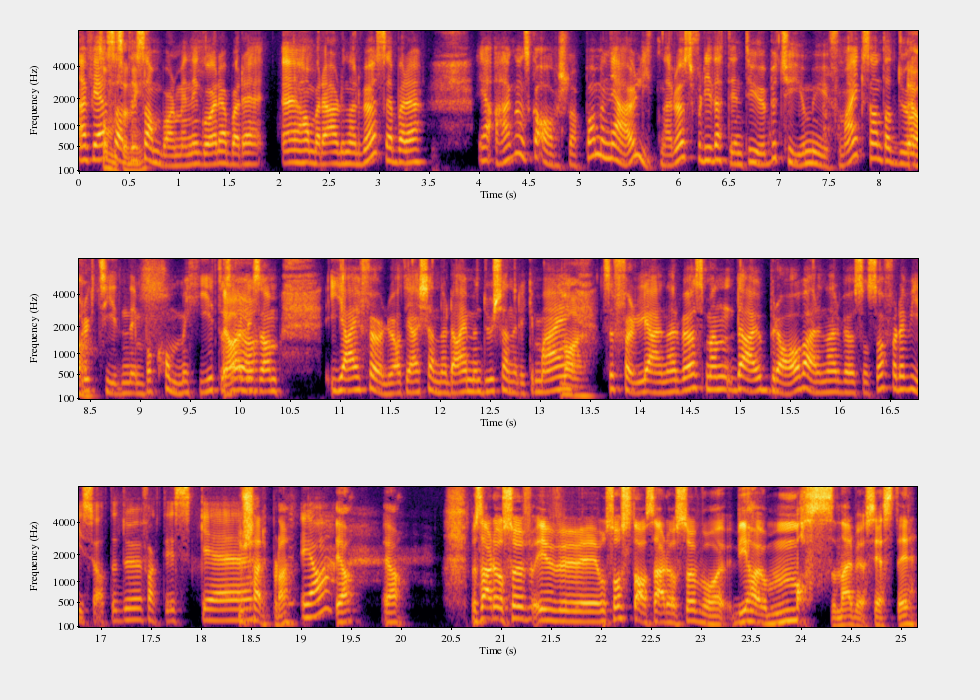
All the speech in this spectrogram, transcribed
Nei, for jeg sa til samboeren min i går jeg bare, eh, Han bare 'Er du nervøs?' Jeg bare Jeg er ganske avslappa, men jeg er jo litt nervøs, fordi dette intervjuet betyr jo mye for meg. ikke sant? At du har Ja. brukt tiden din på å komme hit. Og Ja, så er ja. liksom Jeg føler jo at jeg kjenner deg, men du kjenner ikke meg. Nei. Selvfølgelig er jeg nervøs, men det er jo bra å være nervøs også, for det viser jo at du faktisk eh, Du skjerper deg. Ja. Ja, ja. Men så er det også, i- hos oss da, så er det også vår, Vi har jo masse nervøse gjester.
